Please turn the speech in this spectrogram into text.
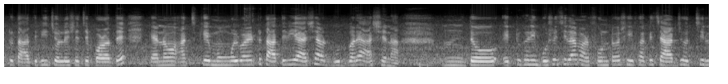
একটু তাড়াতাড়ি চলে এসেছে পড়াতে। কেন আজকে মঙ্গলবার একটু তাড়াতাড়ি আসে আর বুধবারে আসে না। তো একটুখানি বসেছিলাম আর ফোনটাও সেই ফাঁকে চার্জ হচ্ছিল।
